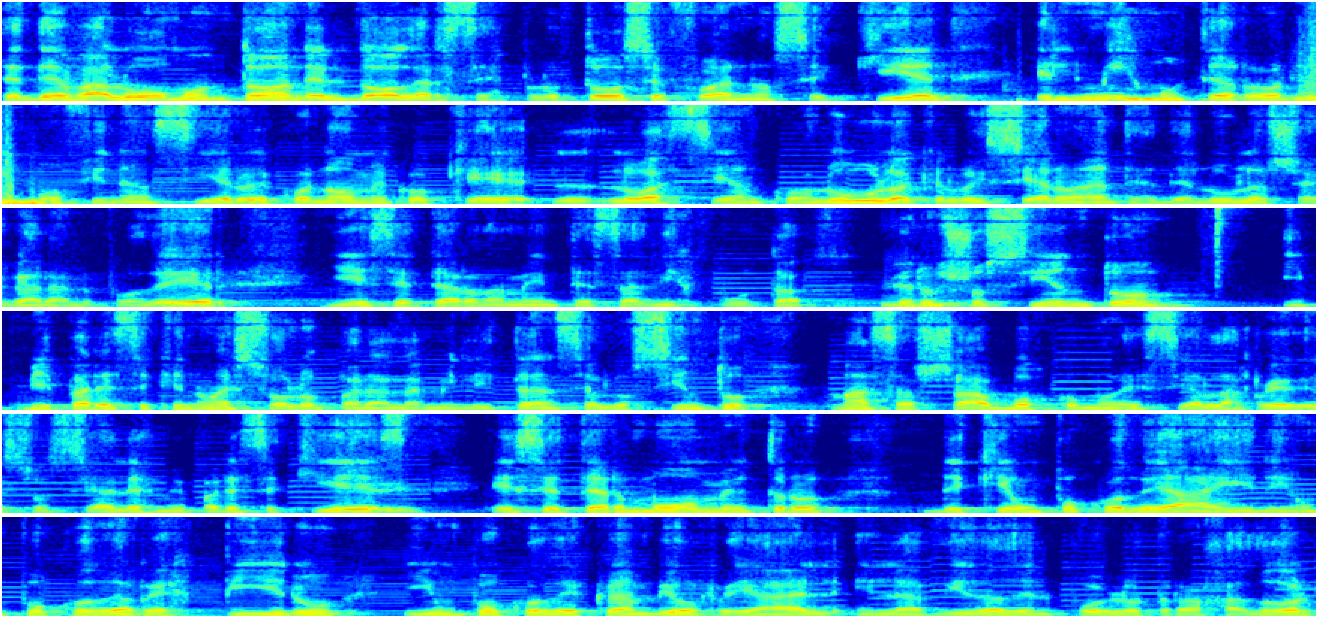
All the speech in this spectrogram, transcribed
se devaluó un montón, el dólar se explotó, se fue a no sé quién, el mismo terrorismo financiero económico que lo hacían con Lula, que lo hicieron antes de Lula llegar al poder, y es eternamente esa disputa. Pero yo siento, y me parece que no es solo para la militancia, lo siento más allá, vos como decías, las redes sociales, me parece que es ese termómetro de que un poco de aire, un poco de respiro y un poco de cambio real en la vida del pueblo trabajador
